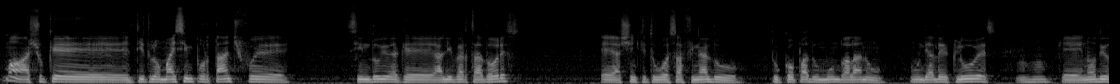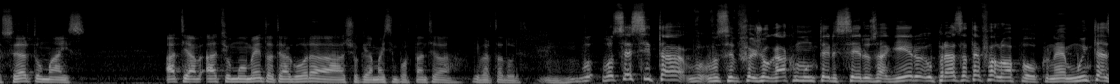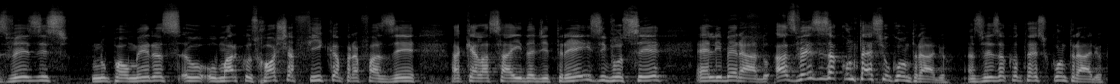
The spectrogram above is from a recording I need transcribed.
Bom, acho que o título mais importante foi, sem dúvida, que a Libertadores. Eh, a gente teve essa final do, do Copa do Mundo lá no Mundial de Clubes, que não deu certo, mas até, até o momento, até agora, acho que a mais importante é a Libertadores. Vo- Você cita, você foi jogar como um terceiro zagueiro. O Praz até falou há pouco, né? Muitas vezes no Palmeiras o, o Marcos Rocha fica para fazer aquela saída de três e você é liberado. Às vezes acontece o contrário. Às vezes acontece o contrário.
